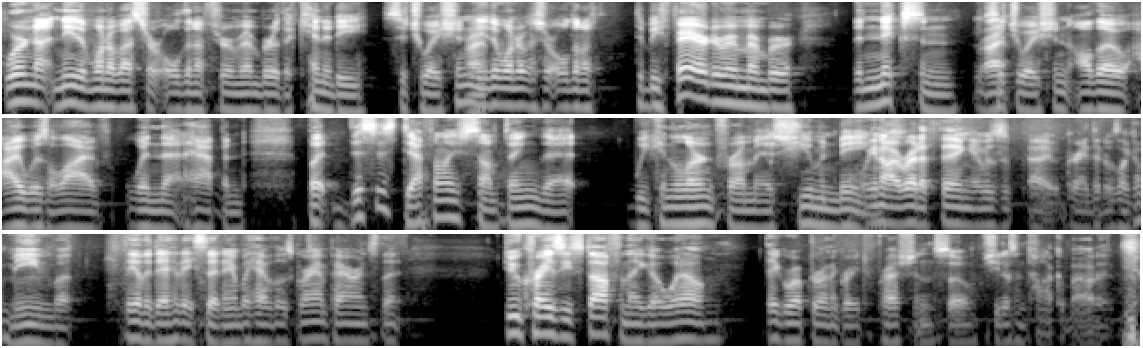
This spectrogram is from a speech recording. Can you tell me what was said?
we're not. Neither one of us are old enough to remember the Kennedy situation. Neither one of us are old enough, to be fair, to remember the Nixon Right. situation. Although I was alive when that happened, but this is definitely something that we can learn from as human beings. you know, I read a thing. It was uh, granted it was like a meme, but the other day they said anybody have those grandparents that do crazy stuff, and they go, well. They grew up during the Great Depression, so she doesn't talk about it.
